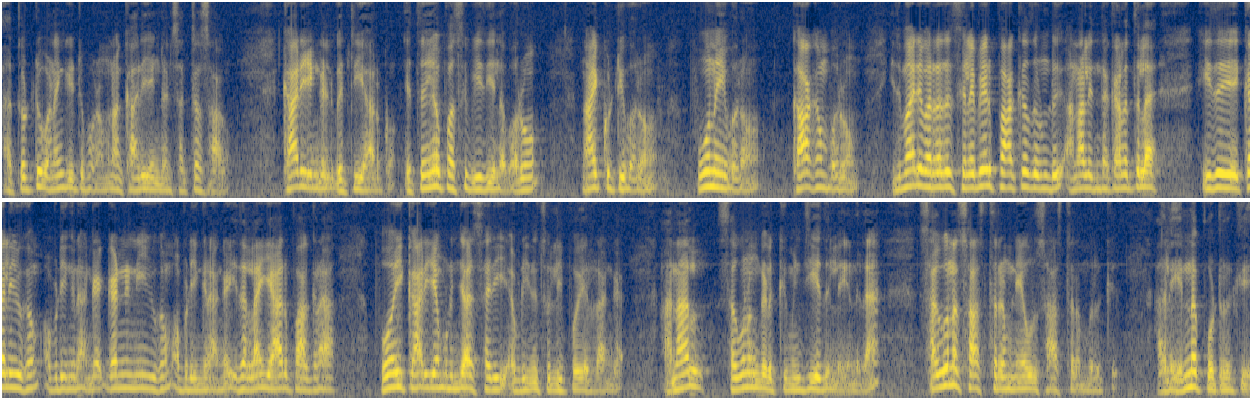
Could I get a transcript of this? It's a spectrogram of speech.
அதை தொட்டு வணங்கிட்டு போனோம்னா காரியங்கள் சக்ஸஸ் ஆகும். காரியங்கள் வெற்றியாக இருக்கும். எத்தனையோ பசு வீதியில் வரும். நாய்க்குட்டி வரும். பூனை வரும். காகம் வரும். இது மாதிரி வர்றது சில பேர் பார்க்கறது உண்டு. ஆனால் இந்த காலத்தில் இது கலியுகம் அப்படிங்கிறாங்க கணினி யுகம் அப்படிங்கிறாங்க. இதெல்லாம் யார் பார்க்குறா? போய் காரியம் முடிஞ்சால் சரி அப்படின்னு சொல்லி போயிடுறாங்க. ஆனால் சகுனங்களுக்கு மிஞ்சியதில்லைன்னு தான் சகுன சாஸ்திரம்னே ஒரு சாஸ்திரம் இருக்குது அதில் என்ன போட்டிருக்கு?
